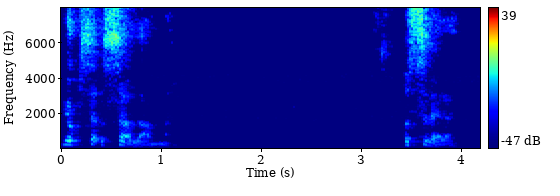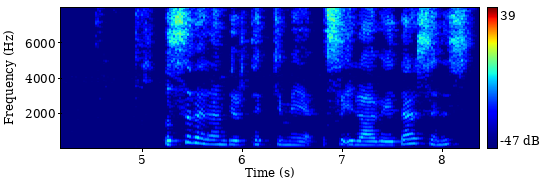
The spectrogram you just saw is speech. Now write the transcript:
yoksa ısı alan mı? Isı veren. Isı veren bir tepkimeye ısı ilave ederseniz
